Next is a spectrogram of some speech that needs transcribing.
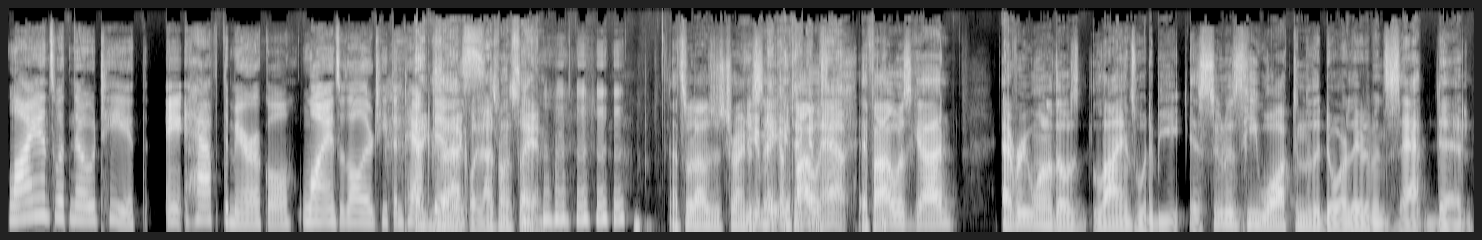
Lions with no teeth ain't half the miracle. Lions with all their teeth intact exactly. is. That's what I'm saying. That's what I was just trying you to say. make him If take I a was nap. if I was God, every one of those lions would be as soon as he walked into the door, they would have been zapped dead.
